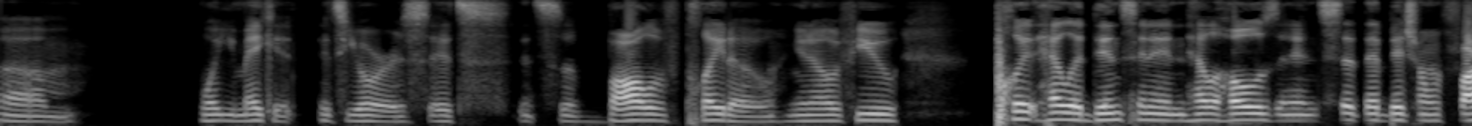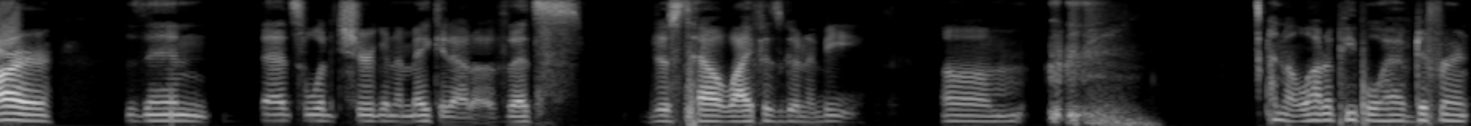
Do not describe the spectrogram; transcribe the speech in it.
um what you make it. It's yours. It's it's a ball of play-doh. You know if you put hella dents in it and hella holes in it and set that bitch on fire then that's what you're gonna make it out of. That's just how life is gonna be. Um and a lot of people have different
